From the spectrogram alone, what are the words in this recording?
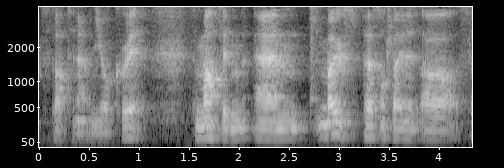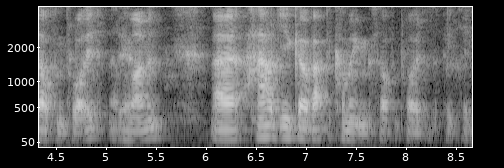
starting out in your career. So Martin, um, most personal trainers are self-employed at yeah. the moment. Uh, how do you go about becoming self-employed as a PT?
